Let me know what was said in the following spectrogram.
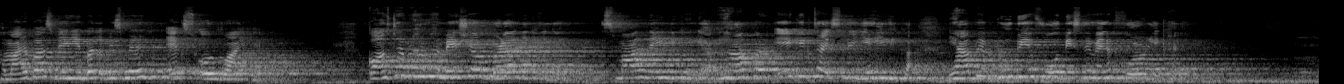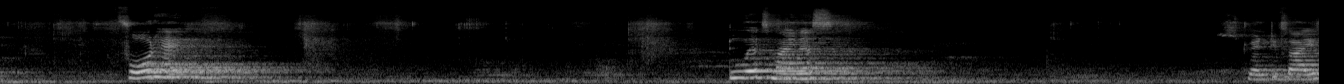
हमारे पास वेरिएबल अब इसमें एक्स और वाई है। कांस्टेंट हम हमेशा बड़ा लिखेंगे स्मॉल नहीं लिखेंगे। अब यहाँ पर एक एक था, इसलिए यही लिखा। यहाँ पे टू भी है फोर भी, इसलिए मैंने फोर लिखा है। फोर है। Two x minus twenty five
